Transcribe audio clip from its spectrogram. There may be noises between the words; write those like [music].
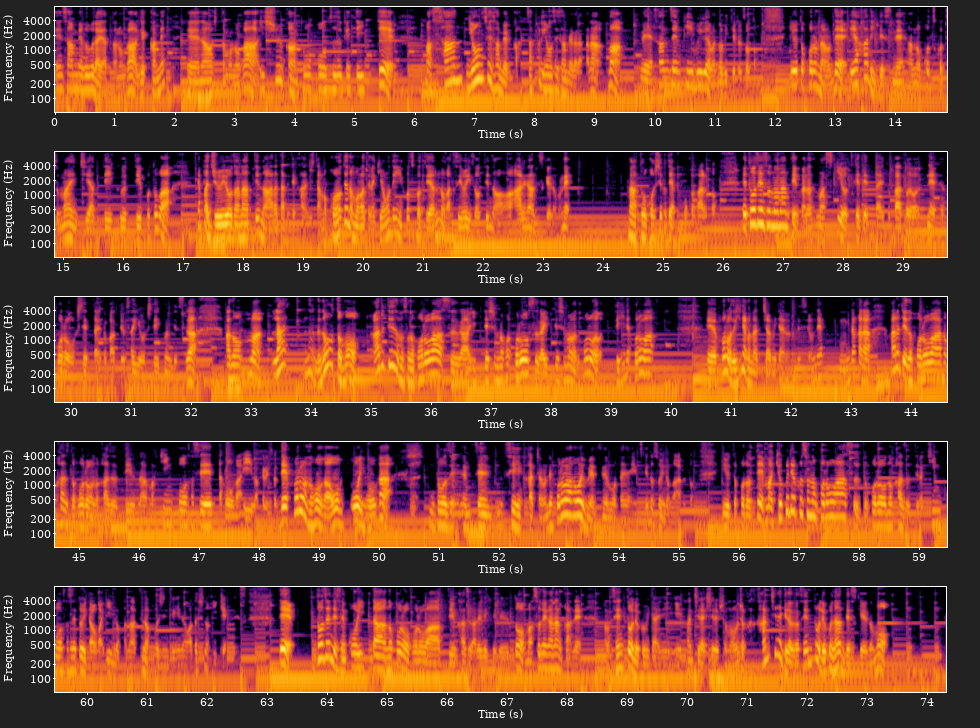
1300ぐらいだったのが、月間ね、えー、直したものが、1週間投稿を続けていって、まあ、4300か。ざっくり4300だから、まあ、えー、3000PV ぐらいは伸びてるぞというところなので、やはりですね、あの、コツコツ毎日やっていくっていうことが、やっぱ重要だなっていうのは改めて感じた。まあ、この手のものっていうのは基本的にコツコツやるのが強いぞっていうのはあれなんですけれどもね。まあ、投稿していくとやっぱ効果があると。で、当然その、なんていうかな、まあ、スキをつけていったりとか、あとね、フォローしていったりとかっていう作業をしていくんですが、あの、まあ、ラなんで、ノートも、ある程度のそのフォロワー数がいってしまう、フォロー数がいってしまうと、フォローできない、フォロワー、えー、フォローできなくなっちゃうみたいなんですよね。うん、だから、ある程度フォロワーの数とフォローの数っていうのは、ま、均衡させた方がいいわけですよ。で、フォローの方が多い方が、当然、全制限かかっちゃうので、フォロワーが多い分は全然問題ないんですけど、そういうのがあるというところで、まあ、極力そのフォロワー数とフォローの数っていうのは均衡させといた方がいいのかなっていうのは個人的な私の意見です。で、当然ですね、こういったあのフォロー、フォロワーっていう数が出てきてくると、まあ、それがなんかね、あの戦闘力みたいに勘違いしてる人も、もちろん勘違いっていうか、戦闘力なんですですけれども、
